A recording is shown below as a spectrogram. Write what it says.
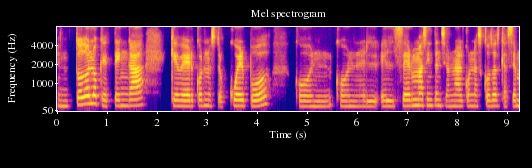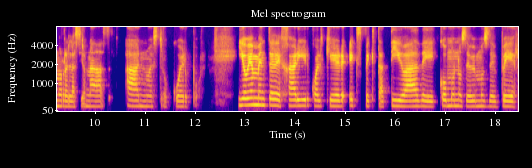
en todo lo que tenga que ver con nuestro cuerpo, con, el, el, ser más intencional con las cosas que hacemos relacionadas a nuestro cuerpo. Y obviamente dejar ir cualquier expectativa de cómo nos debemos de ver.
